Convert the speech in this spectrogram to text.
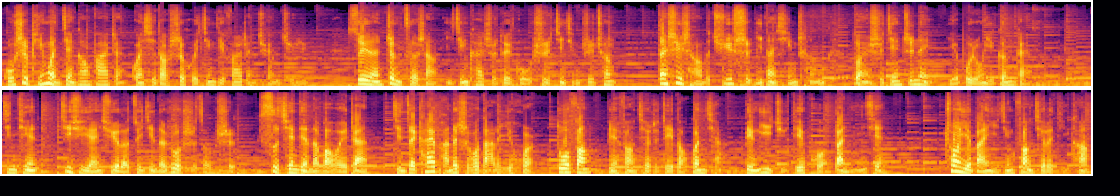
股市平稳健康发展关系到社会经济发展全局。虽然政策上已经开始对股市进行支撑，但市场的趋势一旦形成，短时间之内也不容易更改。今天继续延续了最近的弱势走势，四千点的保卫战，仅在开盘的时候打了一会儿，多方便放弃了这道关卡，并一举跌破半年线。创业板已经放弃了抵抗，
